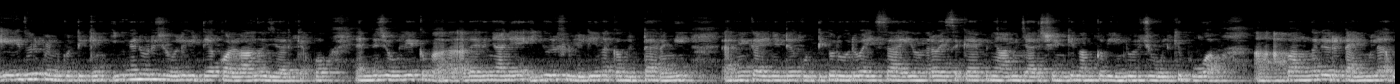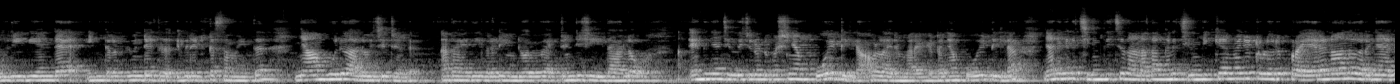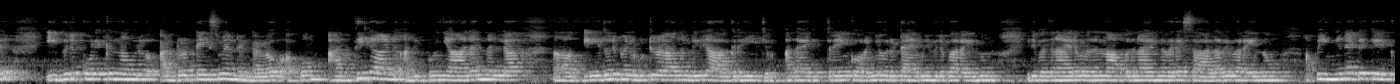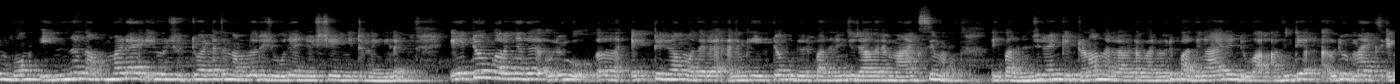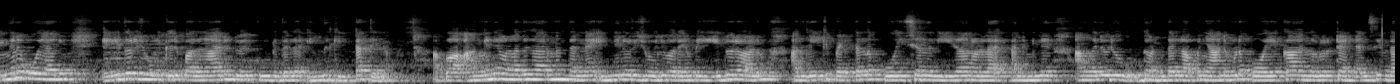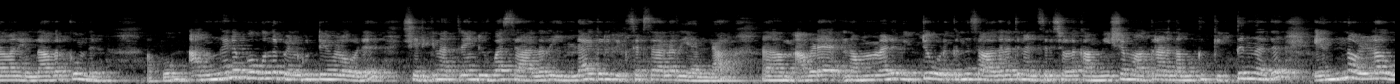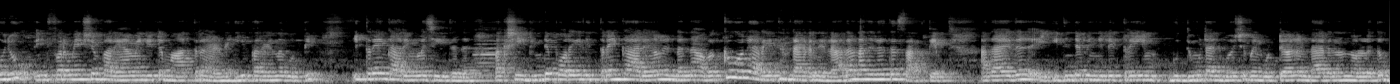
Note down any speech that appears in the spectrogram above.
ഏതൊരു പെൺകുട്ടിക്കും ഇങ്ങനെ ഒരു ജോലി കിട്ടിയാൽ കൊള്ളാമെന്ന് വിചാരിക്കും. അപ്പോൾ എന്റെ ജോലിയൊക്കെ അതായത് ഞാൻ ഈ ഒരു ഫീൽഡിൽ നിന്നൊക്കെ വിട്ട് ഇറങ്ങി ഇറങ്ങി കഴിഞ്ഞിട്ട് കുട്ടിക്ക് ഒരു ഒരു വയസ്സായി ഒന്നര വയസ്സൊക്കെ ആയപ്പോൾ ഞാൻ വിചാരിച്ചു എങ്കിൽ നമുക്ക് വീണ്ടും ഒരു ജോലിക്ക് പോവാം. അപ്പോൾ അങ്ങനെ ഒരു ടൈമിൽ ഒലിവിയന്റെ ഇന്റർവ്യൂവിന്റെ ഇത് ഇവരിട്ട സമയത്ത് ഞാൻ പോലും ആലോചിച്ചിട്ടുണ്ട്. അതായത് ഇവരുടെ ഇന്റർവ്യൂ അറ്റൻഡ് ചെയ്താലോ എന്ന് ഞാൻ ചിന്തിച്ചിട്ടുണ്ട്. പക്ഷെ ഞാൻ പോയിട്ടില്ല. ഉള്ള കാര്യം പറയാം കേട്ടോ. ഞാൻ പോയിട്ടില്ല. ഞാനിങ്ങനെ ചിന്തിച്ചതാണ്. അതങ്ങനെ ചിന്തിക്കാൻ വേണ്ടിയിട്ടുള്ളൊരു പ്രേരണ എന്ന് പറഞ്ഞാൽ ഇവർ കൊടുക്കുന്ന ഒരു അഡ്വർടൈസ്മെന്റ് ഉണ്ടല്ലോ. അപ്പം അതിലാണ് അതിപ്പം ഞാനെന്നല്ല ഏതൊരു പെൺകുട്ടികളാണെന്നുണ്ടെങ്കിൽ ആഗ്രഹിക്കും. അതായത് ഇത്രയും കുറഞ്ഞ ഒരു ടൈം ഇവർ പറയുന്നു ഇരുപതിനായിരം മുതൽ നാൽപ്പതിനായിരം വരെ സാലറി പറയുന്നു. അപ്പോൾ ഇങ്ങനെയൊക്കെ കേൾക്കുമ്പോൾ ഇന്ന് നമ്മുടെ ഈ ഒരു ചുറ്റുവട്ടത്ത് നമ്മളൊരു ജോലി അന്വേഷിച്ച് കഴിഞ്ഞിട്ടുണ്ടെങ്കിൽ ഏറ്റവും കുറഞ്ഞത് ഒരു എട്ട് രൂപ മുതൽ അല്ലെങ്കിൽ ഏറ്റവും കൂടിയ ഒരു പതിനഞ്ച് രൂപ വരെ മാക്സിമം ഈ പതിനഞ്ച് രൂപയും കിട്ടണമെന്നല്ല കേട്ടോ പറഞ്ഞു ഒരു പതിനായിരം രൂപ അതിന്റെ ഒരു മാക്സ് എങ്ങനെ പോയാലും ഏതൊരു ജോലിക്ക് ഒരു പതിനായിരം രൂപ കൂടുതൽ ഇന്ന് കിട്ടത്തില്ല. അപ്പോൾ അങ്ങനെയുള്ളത് കാരണം തന്നെ ഇങ്ങനൊരു ജോലി പറയുമ്പോൾ ഏതൊരാളും അതിലേക്ക് പെട്ടെന്ന് പോയി ചെന്ന് വീഴാനുള്ള അല്ലെങ്കിൽ അങ്ങനെ ഒരു ഇതുണ്ടല്ലോ. അപ്പോൾ ഞാനും കൂടെ പോയേക്കാം എന്നുള്ളൊരു ടെൻഡൻസി ഉണ്ടാവാൻ എല്ലാവർക്കും ഉണ്ട്. അപ്പോൾ അങ്ങനെ പോകുന്ന പെൺകുട്ടികളോട് ശരിക്കും അത്രയും രൂപ സാലറി ഇല്ല ഇതൊരു ഫിക്സഡ് സാലറി അല്ല. അവിടെ നമ്മൾ വിറ്റ് കൊടുക്കുന്ന സാധനത്തിനനുസരിച്ചുള്ള കമ്മീഷൻ മാത്രമാണ് നമുക്ക് കിട്ടുന്നത് എന്നുള്ള ഒരു ഇൻഫർമേഷൻ പറയാൻ വേണ്ടിയിട്ട് മാത്രമാണ് ഈ പറയുന്ന കുട്ടി ഇത്രയും കാര്യങ്ങൾ ചെയ്തത്. പക്ഷേ ഇതിന്റെ പുറകിൽ ഇത്രയും കാര്യങ്ങൾ ഉണ്ടെന്ന് അവർക്ക് പോലും അറിയത്തുണ്ടായിരുന്നില്ല. അതാണ് അതിലത്തെ സത്യം. അതായത് ഇതിന്റെ പിന്നിൽ ഇത്രയും ബുദ്ധിമുട്ട് അനുഭവിച്ച പെൺകുട്ടികൾ ഉണ്ടായിരുന്നു എന്നുള്ളതും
